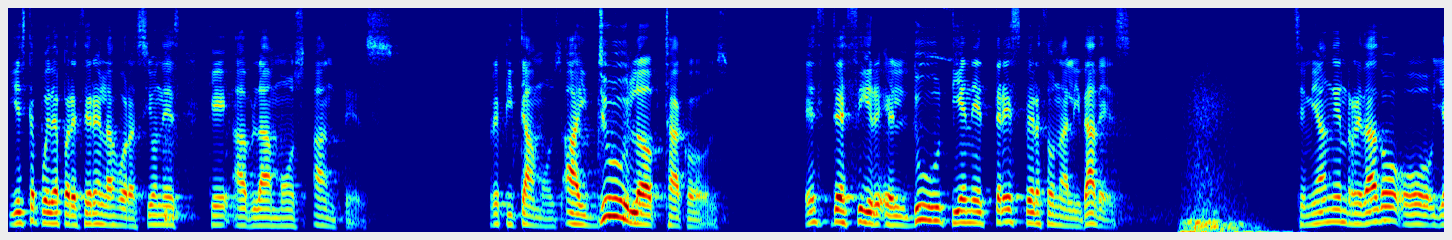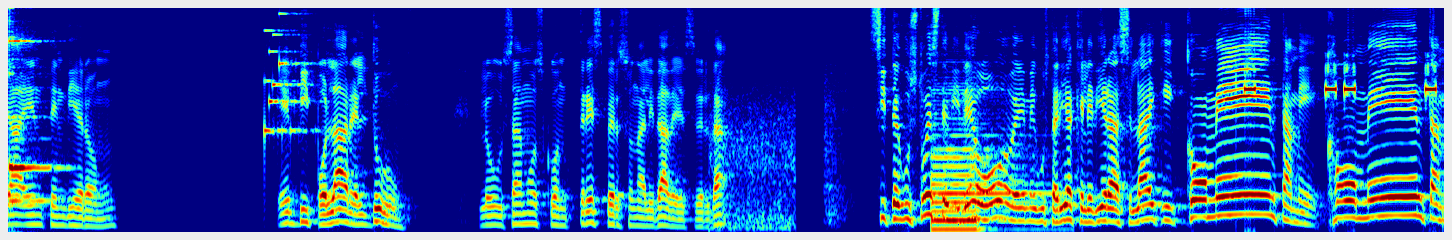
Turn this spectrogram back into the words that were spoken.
Y este puede aparecer en las oraciones que hablamos antes. Repitamos, I do love tacos. Es decir, el do tiene tres personalidades. ¿Se me han enredado o ya entendieron? Es bipolar el do. Lo usamos con tres personalidades, ¿verdad? Si te gustó este video, eh, me gustaría que le dieras like y coméntame, coméntame.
